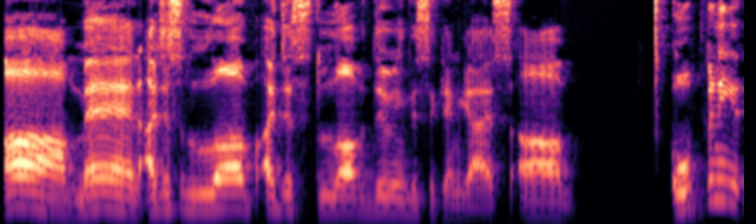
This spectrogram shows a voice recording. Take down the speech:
Ah oh, man, I just love I just love doing this again, guys. Um, opening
